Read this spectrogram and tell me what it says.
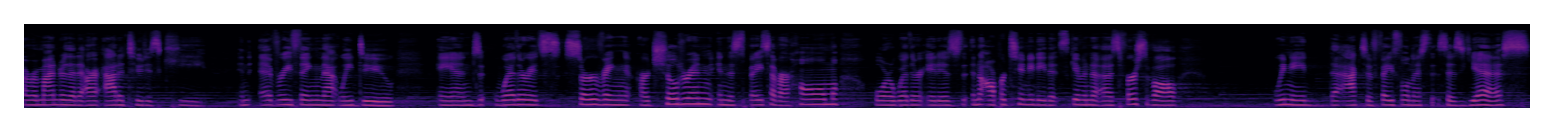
a reminder that our attitude is key in everything that we do. And whether it's serving our children in the space of our home or whether it is an opportunity that's given to us, first of all, we need the act of faithfulness that says yes.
